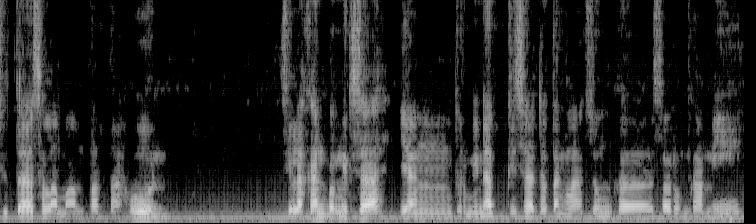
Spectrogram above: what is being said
juta selama 4 tahun. Silahkan pemirsa yang berminat bisa datang langsung ke showroom kami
